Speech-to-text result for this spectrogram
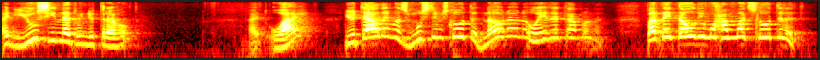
Right? You seen that when you traveled. Right? Why? You tell them it's Muslim slaughtered. No, no, no, where did it come from? But they told you Muhammad slaughtered it.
